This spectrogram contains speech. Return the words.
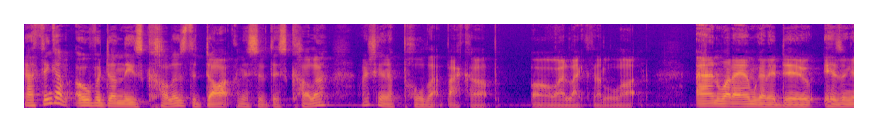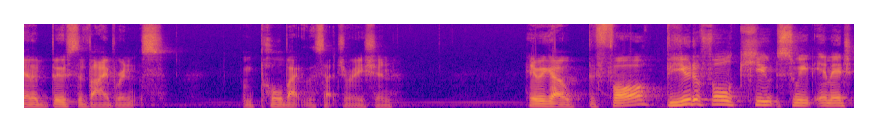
Now I think I've overdone these colors, the darkness of this color. I'm just gonna pull that back up. Oh, I like that a lot. And what I am gonna do is I'm gonna boost the vibrance and pull back the saturation. Here we go. Before, beautiful, cute, sweet image.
